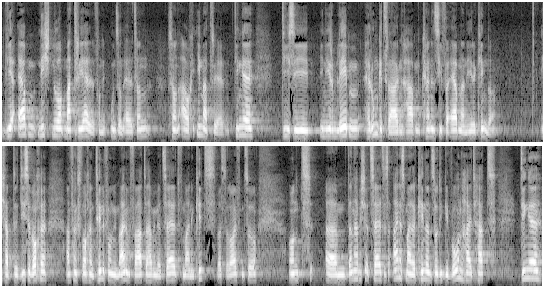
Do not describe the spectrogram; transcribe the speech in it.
wir erben nicht nur materiell von unseren Eltern, sondern auch immateriell. Dinge, die sie in ihrem Leben herumgetragen haben, können sie vererben an ihre Kinder. Ich hatte diese Woche, Anfangswoche, ein Telefon mit meinem Vater, habe ihm erzählt von meinen Kids, was da läuft und so. Und ähm, dann habe ich erzählt, dass eines meiner Kinder so die Gewohnheit hat, Dinge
